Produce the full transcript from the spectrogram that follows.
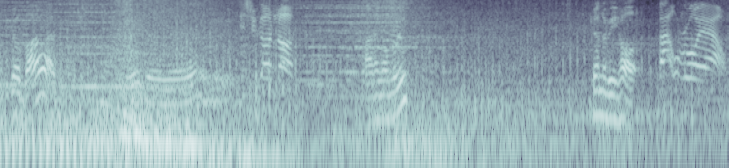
Let's go Biolabs. Disregard last. Planning on roof. Gonna be hot. Battle Royale.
